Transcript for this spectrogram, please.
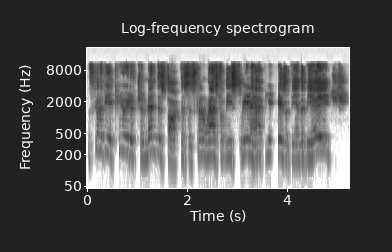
It's going to be a period of tremendous darkness. It's going to last at least three and a half years at the end of the age.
